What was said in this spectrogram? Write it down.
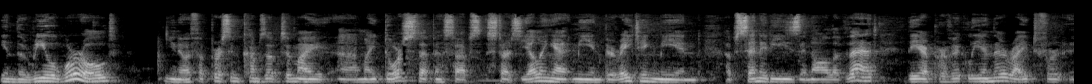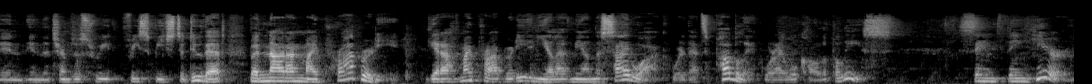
In the real world, you know, if a person comes up to my uh, my doorstep and starts starts yelling at me and berating me and obscenities and all of that, they are perfectly in their right for in in the terms of free free speech to do that, but not on my property. Get off my property and yell at me on the sidewalk where that's public, where I will call the police. Same thing here.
